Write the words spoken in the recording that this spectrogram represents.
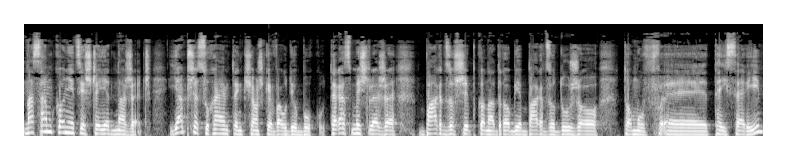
Na sam koniec jeszcze jedna rzecz. Ja przesłuchałem tę książkę w audiobooku. Teraz myślę, że bardzo szybko nadrobię bardzo dużo tomów e, tej serii,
